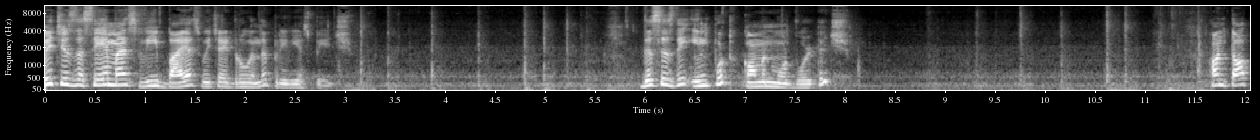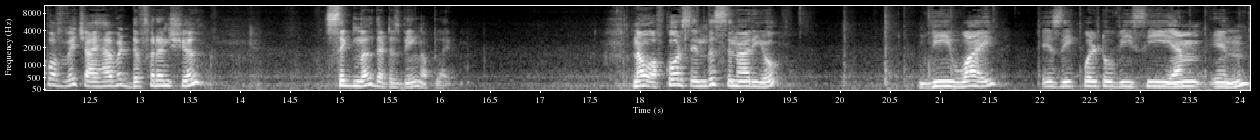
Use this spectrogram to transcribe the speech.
which is the same as V bias which I drew in the previous page. This is the input common mode voltage. on top of which I have a differential signal that is being applied. Now, of course, in this scenario, Vy is equal to Vcm in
